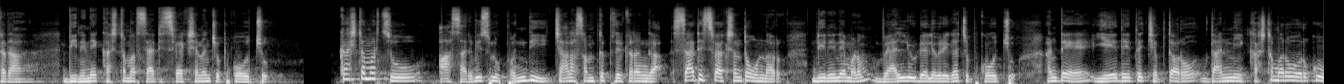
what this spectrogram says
కదా. దీనినే కస్టమర్ సాటిస్ఫాక్షన్ అని చెప్పుకోవచ్చు. కస్టమర్స్ ఆ సర్వీసులు పొంది చాలా సంతృప్తికరంగా సాటిస్ఫాక్షన్తో ఉన్నారు. దీనినే మనం వాల్యూ డెలివరీగా చెప్పుకోవచ్చు. అంటే ఏదైతే చెప్తారో దాన్ని కస్టమర్ వరకు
